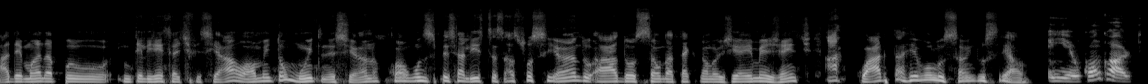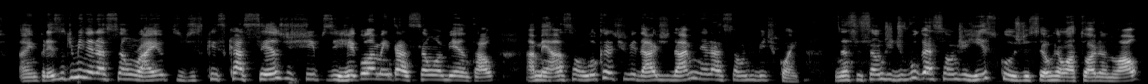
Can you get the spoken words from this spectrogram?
a demanda por inteligência artificial aumentou muito nesse ano, com alguns especialistas associando a adoção da tecnologia emergente à quarta revolução industrial. E eu concordo. A empresa de mineração Riot diz que escassez de chips e regulamentação ambiental ameaçam lucratividade da mineração de Bitcoin. Na sessão de divulgação de riscos de seu relatório anual,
